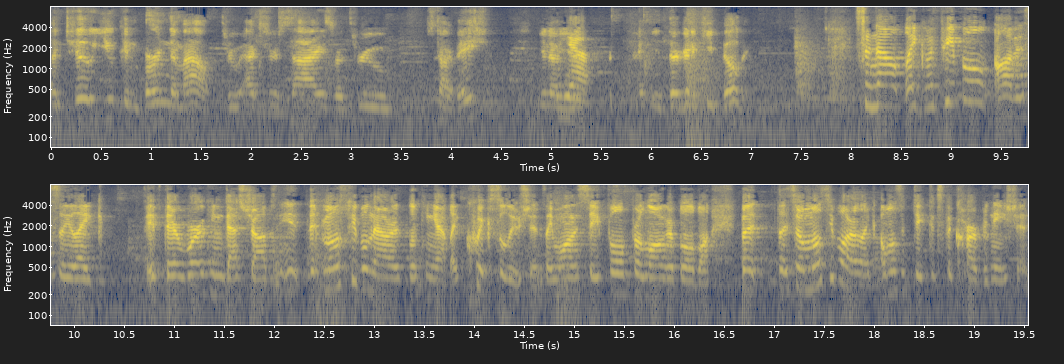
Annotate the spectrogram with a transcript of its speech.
until you can burn them out through exercise or through starvation. You know, Yeah. They're going to keep building. So now, like with people, obviously, like if they're working desk jobs, it, most people now are looking at like quick solutions. They want to stay full for longer, blah blah. blah. But so most people are like almost addicted to the carbonation.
